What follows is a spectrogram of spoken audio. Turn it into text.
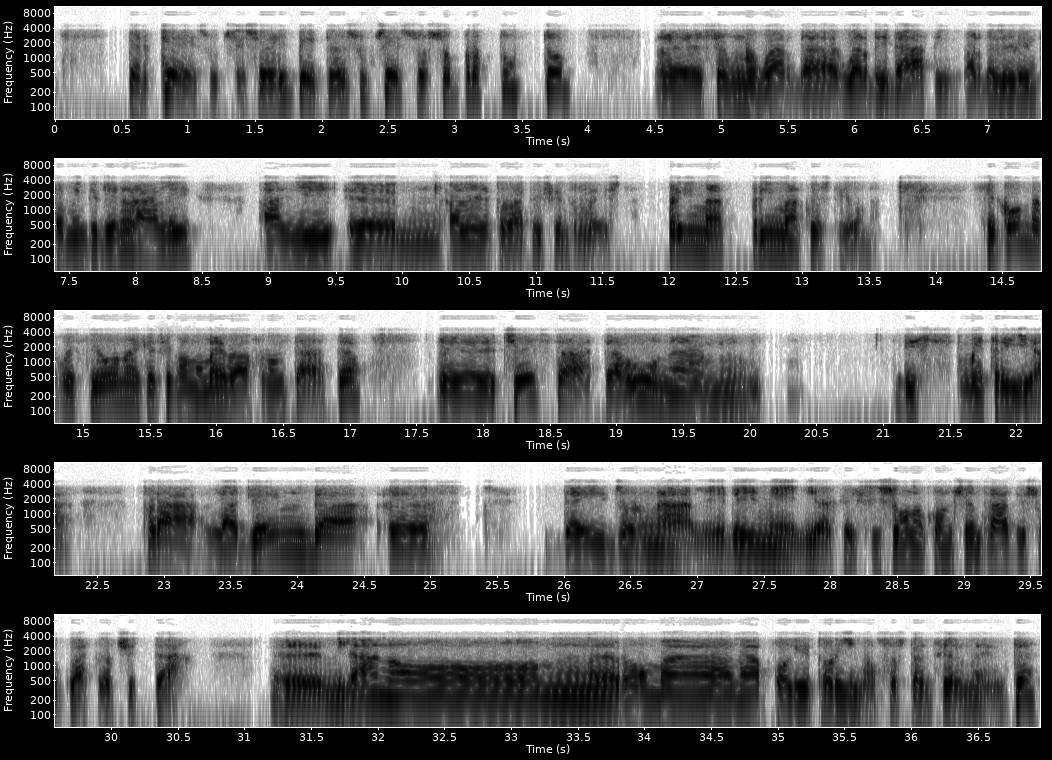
perché è successo e ripeto è successo soprattutto eh, se uno guarda, guarda, i dati, guarda gli orientamenti generali, agli, ehm, all'elettorato di centrodestra. Prima, prima questione. Seconda questione che secondo me va affrontata, eh, c'è stata una um, dissimmetria fra l'agenda eh, dei giornali e dei media che si sono concentrati su quattro città, eh, Milano, mm, Roma, Napoli e Torino sostanzialmente.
